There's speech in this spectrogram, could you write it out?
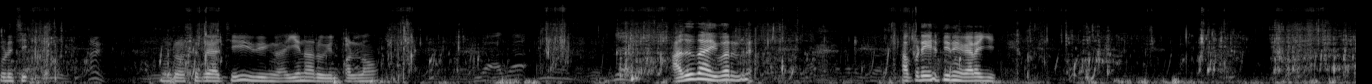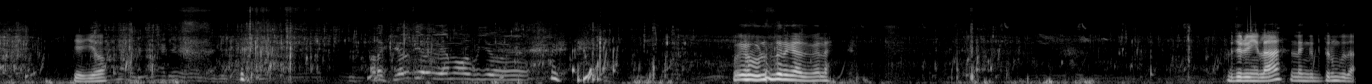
பிடிச்சி மூன்று வருஷத்துக்கு ஆச்சு இது இங்கே ஐயனார் கோயில் பள்ளம் அதுதான் இவர் இல்லை. அப்படியே ஏற்றின கரைக்கு ஐயோ விழுந்துருங்க அது மேலே. பிடிச்சிடுவீங்களா இல்லை இங்கிட்டு திரும்புதா?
